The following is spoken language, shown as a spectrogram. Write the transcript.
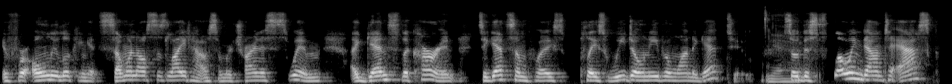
if we're only looking at someone else's lighthouse and we're trying to swim against the current to get someplace place we don't even want to get to. Yeah. So the slowing down to ask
